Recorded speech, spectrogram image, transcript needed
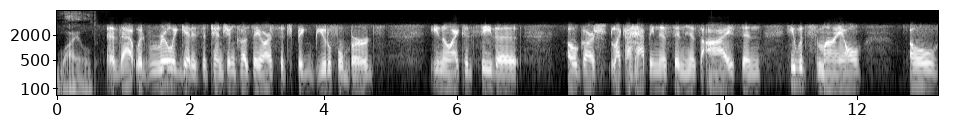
wild, Uh, That would really get his attention because they are such big, beautiful birds. You know, I could see the, oh gosh, like a happiness in his eyes, and he would smile. Oh,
